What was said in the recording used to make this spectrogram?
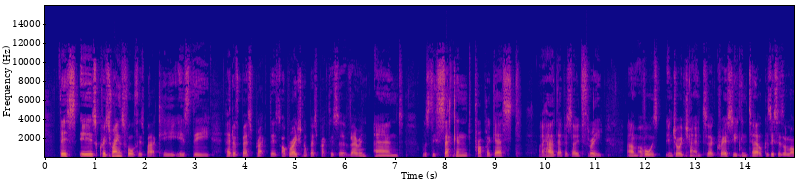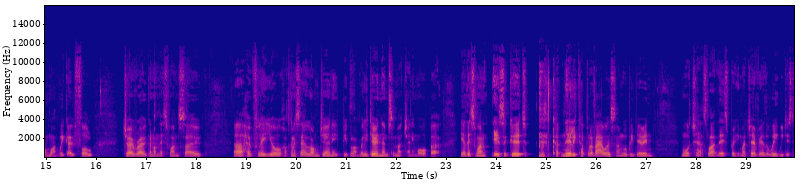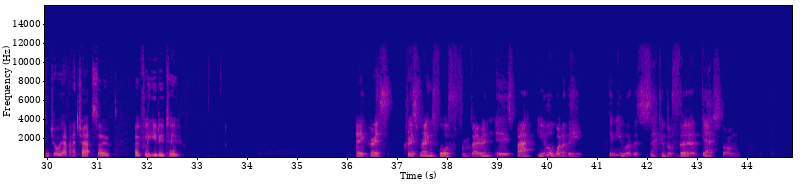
This is Chris Rainsforth is back. He is the head of best practice, operational best practice at Verint, and was the second proper guest I had, episode three. Um, I've always enjoyed chatting to Chris. You can tell because this is a long one. We go full Joe Rogan on this one, so uh, hopefully you're. I was going to say a long journey. People aren't really doing them so much anymore, but yeah, this one is a good, nearly couple of hours, and we'll be doing more chats like this pretty much every other week. We just enjoy having a chat, so hopefully you do too. Hey, Chris. Chris Rainsforth from Verint is back. You were one of the, I think you were the second or third guest on.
